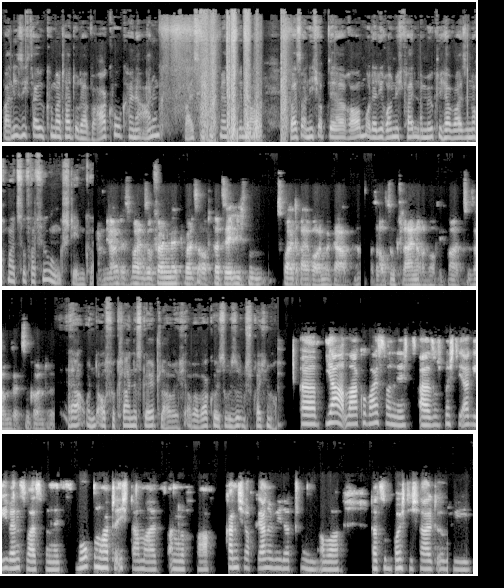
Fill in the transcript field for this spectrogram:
Bali sich da gekümmert hat oder Vaku, keine Ahnung. Weiß ich nicht mehr so genau. Ich weiß auch nicht, ob der Raum oder die Räumlichkeiten da möglicherweise nochmal zur Verfügung stehen können. Ja, das war insofern nett, weil es auch tatsächlich ein, zwei, drei Räume gab. Ne? Also auch so einen kleineren, wo ich mal zusammensetzen konnte. Ja, und auch für kleines Geld, glaube ich. Aber Vaku ist sowieso im Sprechen. Äh, ja, Marco weiß von nichts. Also sprich, die AG Events weiß von nichts. Bochum hatte ich damals angefragt. Kann ich auch gerne wieder tun, aber dazu bräuchte ich halt irgendwie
